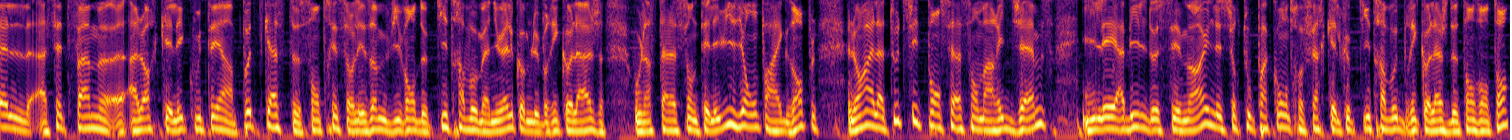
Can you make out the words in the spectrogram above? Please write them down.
à cette femme, euh, alors qu'elle écoutait un podcast centré sur les hommes vivant de petits travaux manuels comme le bricolage ou l'installation de télévision, par exemple. Alors, elle a tout de suite pensé à son mari, James. Il est habile de ses mains. Il n'est surtout pas contre faire quelques petits travaux de bricolage de temps en temps.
